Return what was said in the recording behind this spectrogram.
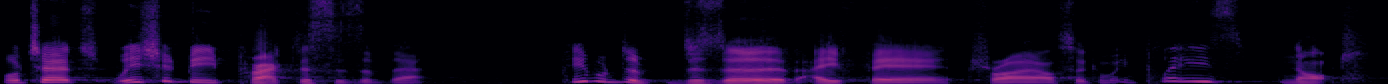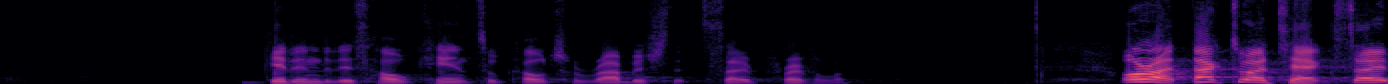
Well, church, we should be practices of that. People de- deserve a fair trial. So, can we please not get into this whole cancel culture rubbish that's so prevalent? All right, back to our text. So,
